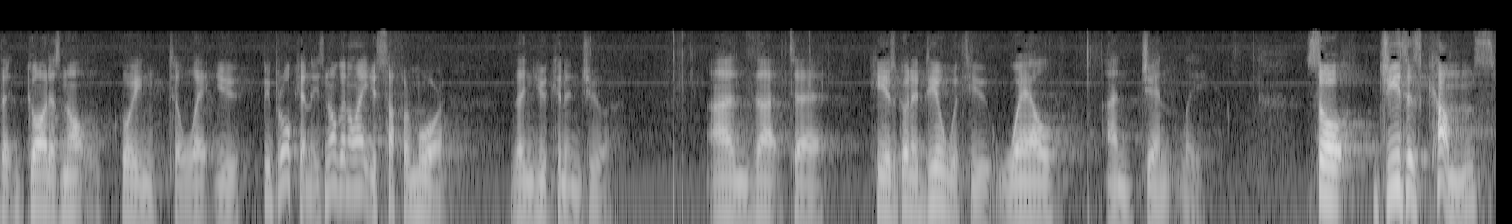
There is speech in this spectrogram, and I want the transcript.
that God is not going to let you be broken. He's not going to let you suffer more than you can endure. And that uh, He is going to deal with you well and gently. So, Jesus comes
